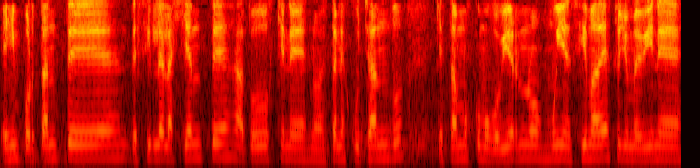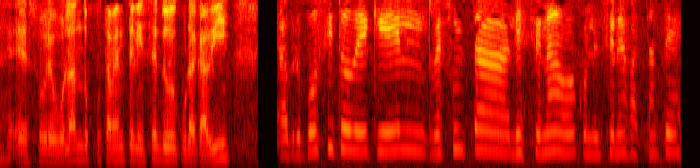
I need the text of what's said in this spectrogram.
es importante decirle a la gente, a todos quienes nos están escuchando, que estamos como gobierno muy encima de esto. Yo me vine eh, sobrevolando justamente el incendio de Curacaví. A propósito de que él resulta lesionado con lesiones bastante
